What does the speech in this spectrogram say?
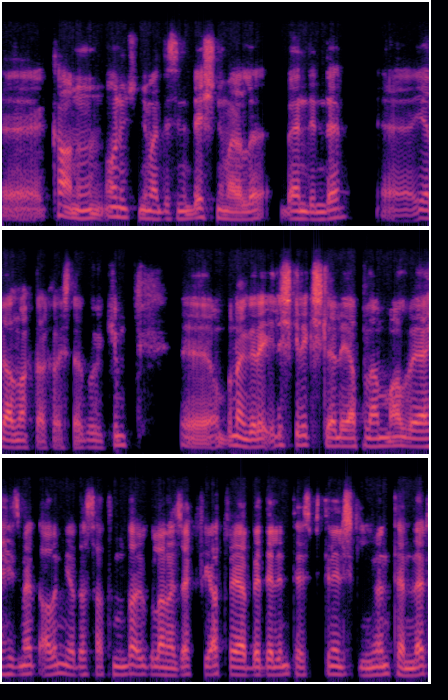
Ee, kanunun 13. maddesinin 5 numaralı bendinde e, yer almakta arkadaşlar bu hüküm. Ee, buna göre ilişkili kişilerle yapılan mal veya hizmet alım ya da satımında uygulanacak fiyat veya bedelin tespitine ilişkin yöntemler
